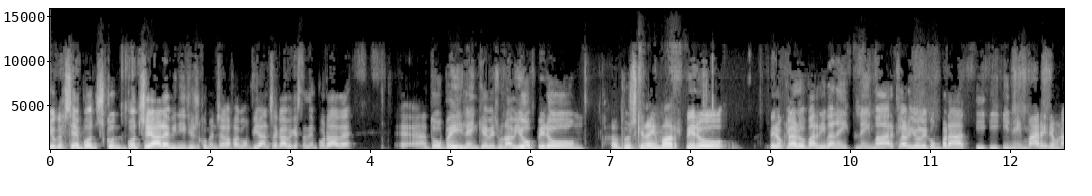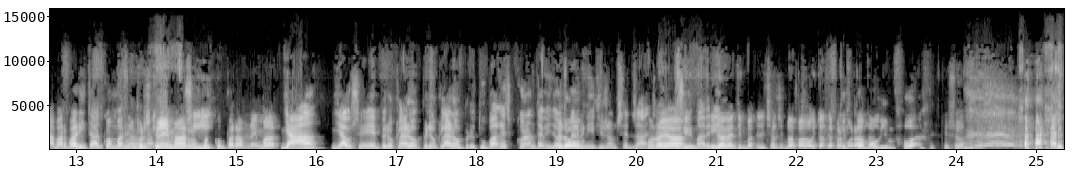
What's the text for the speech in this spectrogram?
jo que sé, pots, pot ser ara Vinícius comença a agafar confiança, acaba aquesta temporada eh, a tope i l'any que ve és un avió, però... Ah, però és que Neymar... Però, però claro, va arribar Ney- Neymar, claro, jo l'he comparat, i, i, i Neymar era una barbaritat quan va No, arribar. però és que Neymar Sí. no pot comparar amb Neymar. Ja, ja ho sé, però claro, però claro, però tu pagues 40 milions Però- per Vinícius amb 16 anys. Bueno, eh? ja, O sigui, Madrid... va- el Chelsea va pagar 80 És per Morata. està molt inflat, Que això...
